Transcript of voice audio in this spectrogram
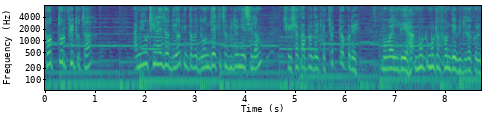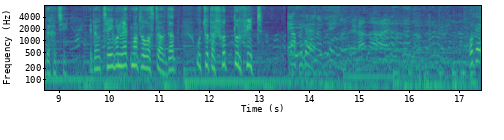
সত্তর ফিট উঁচা। আমি উঠি নাই যদিও, কিন্তু আমি ড্রোন দিয়ে কিছু ভিডিও নিয়েছিলাম। সেই সাথে আপনাদেরকে ছোট্ট করে মোবাইল দিয়ে মুঠোফোন দিয়ে ভিডিওটা করে দেখাচ্ছি। এটা হচ্ছে এই বনের একমাত্র ওয়াচ টাওয়ার যার উচ্চতা সত্তর ফিট ওকে।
